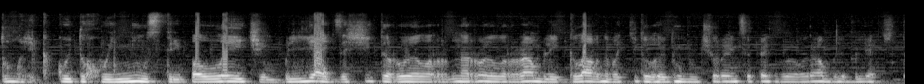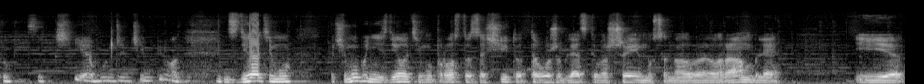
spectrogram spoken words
придумали какую-то хуйню с Трипл Эйчем, блядь, защита Royal, на Royal Rumble главного титула. Я думаю, что Рейнс опять в Royal Rumble, блядь, что, зачем, он же чемпион. Сделать ему, почему бы не сделать ему просто защиту от того же блядского Шеймуса на Royal Rumble, и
